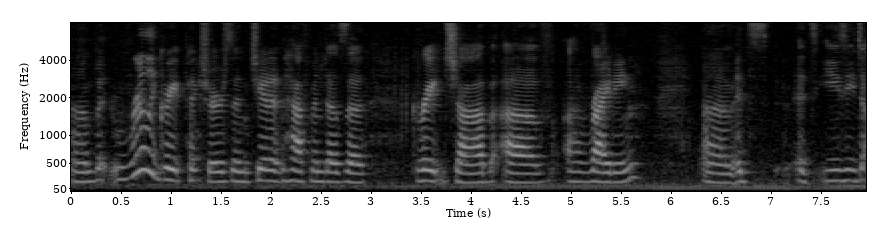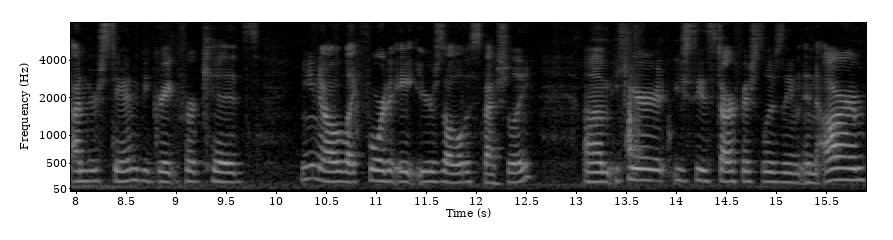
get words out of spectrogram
Um, but really great pictures and Janet Halfmann does a great job of uh, writing. Um, it's it's easy to understand. It'd be great for kids, you know, like four to eight years old especially. Um, here you see a starfish losing an arm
